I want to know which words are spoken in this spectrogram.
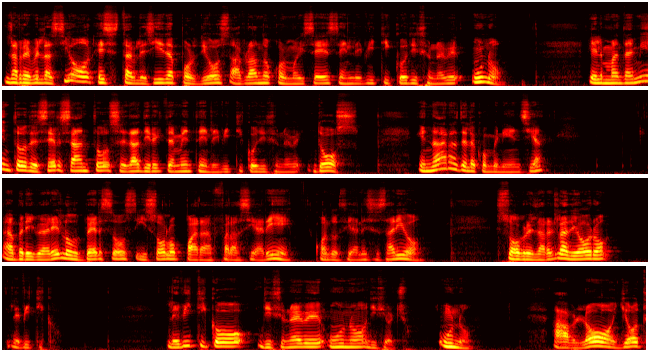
La revelación es establecida por Dios hablando con Moisés en Levítico 19.1. El mandamiento de ser santo se da directamente en Levítico 19.2. En aras de la conveniencia, abreviaré los versos y solo parafrasearé cuando sea necesario. Sobre la regla de oro, Levítico. Levítico 19, 1, 18. 1. Habló Yod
